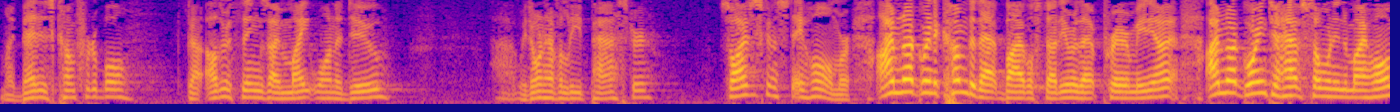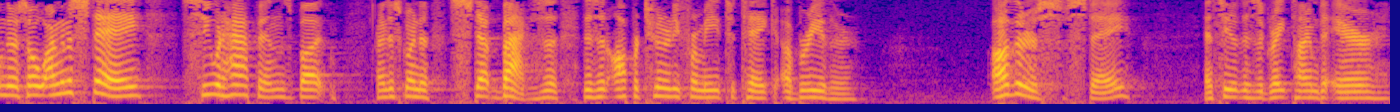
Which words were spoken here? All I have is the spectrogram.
My bed is comfortable. I've got other things I might want to do. Uh, we don't have a lead pastor. So I'm just going to stay home or I'm not going to come to that Bible study or that prayer meeting. I, am not going to have someone into my home there. So I'm going to stay, see what happens, but I'm just going to step back. This is, a, this is an opportunity for me to take a breather. Others stay and see that this is a great time to air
